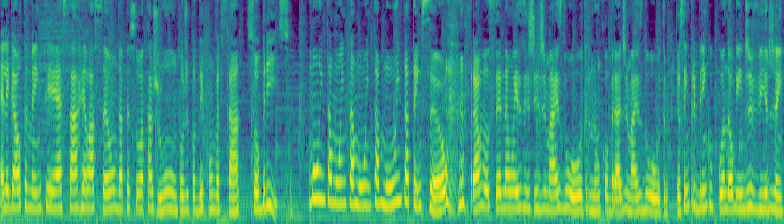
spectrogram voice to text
é legal também ter essa relação da pessoa estar tá junto ou de poder conversar sobre isso muita, muita, muita, muita atenção para você não exigir demais do outro, não cobrar demais do outro. Eu sempre brinco quando alguém de virgem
